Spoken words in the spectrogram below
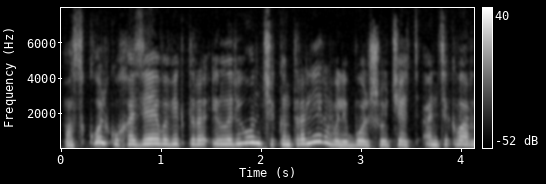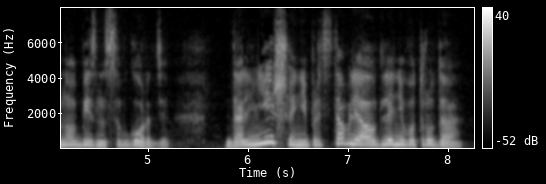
Поскольку хозяева Виктора Илларионовича контролировали большую часть антикварного бизнеса в городе, дальнейшее не представляло для него труда –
